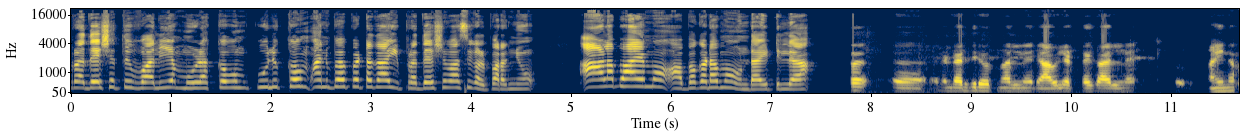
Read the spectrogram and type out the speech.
പ്രദേശത്ത് വലിയ മുഴക്കവും കുലുക്കവും അനുഭവപ്പെട്ടതായി പ്രദേശവാസികൾ പറഞ്ഞു. ആളപായമോ അപകടമോ ഉണ്ടായിട്ടില്ല. രണ്ടായിരത്തി ഇരുപത്തിനാലിന് രാവിലെ എട്ടേകാലിന് മൈനർ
